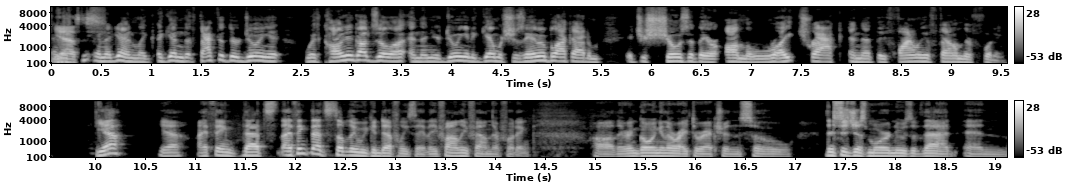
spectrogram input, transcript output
And yes. and again, like again, the fact that they're doing it with Kong and Godzilla, and then you're doing it again with Shazam and Black Adam, it just shows that they are on the right track and that they finally have found their footing. Yeah, yeah, I think that's I think that's something we can definitely say. They finally found their footing. Uh, they're in going in the right direction. So this is just more news of that. And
